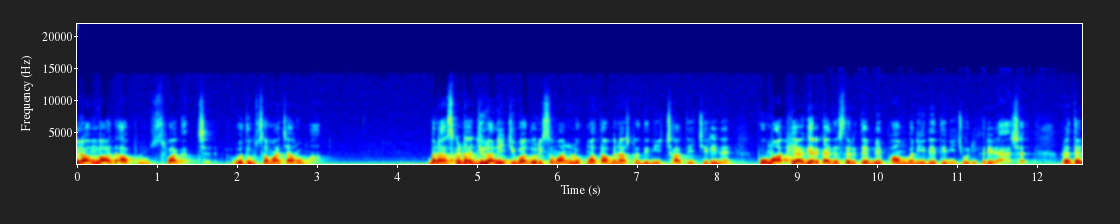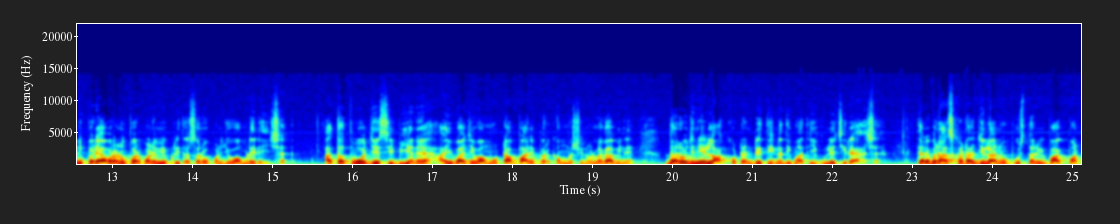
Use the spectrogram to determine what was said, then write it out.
વિરામ બાદ આપનું સ્વાગત છે. વધુ સમાચારોમાં. બનાસકાંઠા જિલ્લાની જીવાદોરી સમાન લોકમાતા બનાસ નદીની છાતી ચીરીને ભૂમાફિયા ગેરકાયદેસર રીતે બેફામ બની રેતીની ચોરી કરી રહ્યા છે અને તેની પર્યાવરણ ઉપર પણ વિપરીત અસરો પણ જોવા મળી રહી છે. આ તત્વો જેસીબી અને હાઈવા જેવા મોટા ભારે ભરખમ મશીનો લગાવીને દરરોજની લાખો ટન રેતી નદીમાંથી ઉલેચી રહ્યા છે. ત્યારે બનાસકાંઠા જિલ્લાનું ભૂસ્તર વિભાગ પણ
